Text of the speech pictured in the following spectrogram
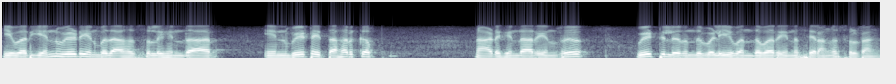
இவர் என் வீடு என்பதாக சொல்லுகின்றார் என் வீட்டை தகர்க்க நாடுகின்றார் என்று வீட்டிலிருந்து வெளியே வந்தவர் என்ன செய்கிறாங்க சொல்கிறாங்க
